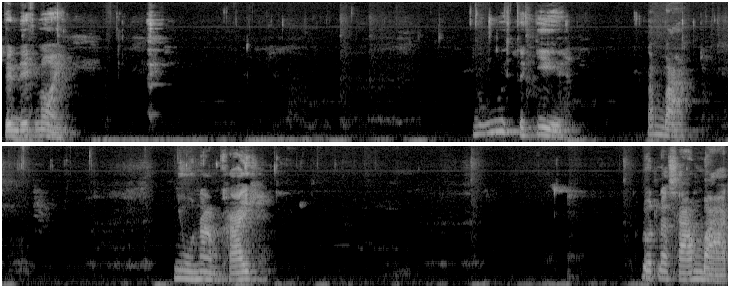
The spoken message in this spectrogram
เป็นเด็กหน่อยอู้ตะกี้ลำบากอยู่น้ำขายรถละสามบาท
